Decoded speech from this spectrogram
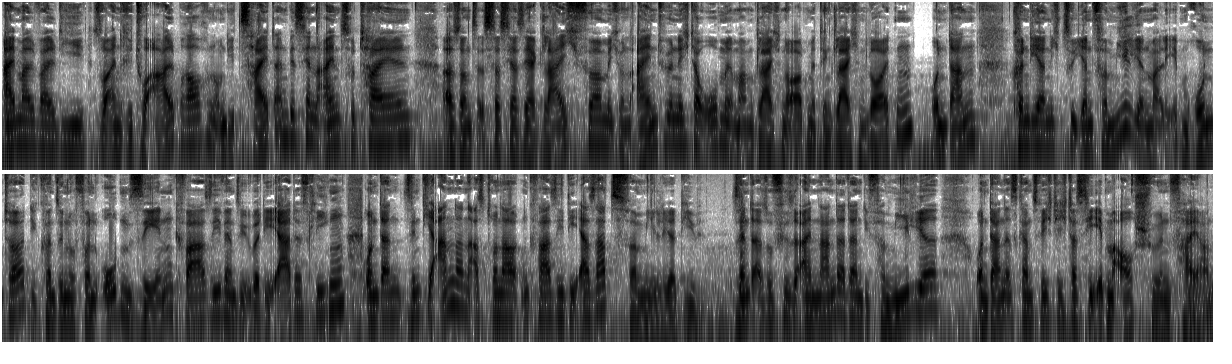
Einmal, weil die so ein Ritual brauchen, um die Zeit ein bisschen einzuteilen. Äh, sonst ist das ja sehr gleichförmig und eintönig da oben, immer am gleichen Ort mit den gleichen Leuten. Und dann können die ja nicht zu ihren Familien mal eben runter. Die können sie nur von oben sehen quasi, wenn sie über die Erde fliegen. Und dann sind die anderen Astronauten quasi die Ersatzfamilie. Die sind also füreinander dann die Familie. Und dann ist ganz wichtig, dass sie eben auch schön feiern.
